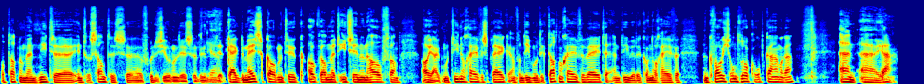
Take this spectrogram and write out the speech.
op dat moment niet uh, interessant is uh, voor de journalisten. De, ja. de, kijk, de meesten komen natuurlijk ook wel met iets in hun hoofd van... oh ja, ik moet die nog even spreken en van die moet ik dat nog even weten... en die wil ik nog even een quoteje ontlokken op camera. En uh, ja,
